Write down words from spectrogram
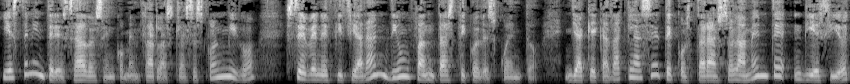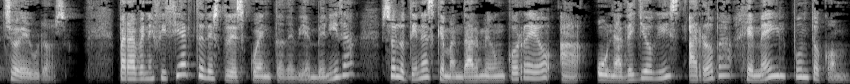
y estén interesados en comenzar las clases conmigo, se beneficiarán de un fantástico descuento, ya que cada clase te costará solamente 18 euros. Para beneficiarte de este descuento de bienvenida, solo tienes que mandarme un correo a unadeyogis.gmail.com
